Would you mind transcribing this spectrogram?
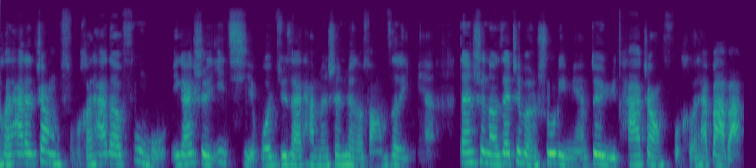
和她的丈夫和她的父母应该是一起蜗居在他们深圳的房子里面。但是呢，在这本书里面，对于她丈夫和她爸爸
